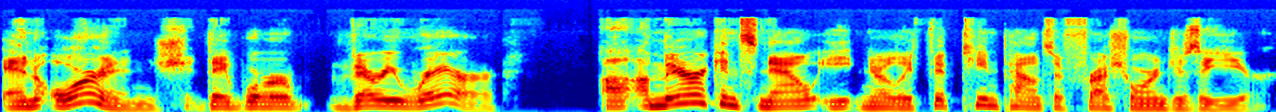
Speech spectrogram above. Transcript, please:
an orange. They were very rare. Uh, Americans now eat nearly 15 pounds of fresh oranges a year.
